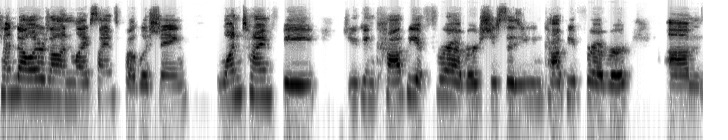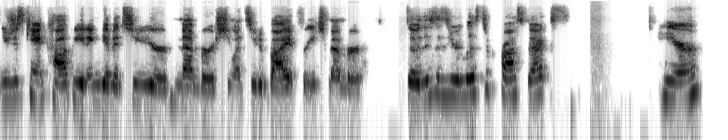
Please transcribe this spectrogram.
$10 on Life Science Publishing, one time fee. You can copy it forever. She says you can copy it forever. Um, you just can't copy it and give it to your member. She wants you to buy it for each member. So this is your list of prospects here.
